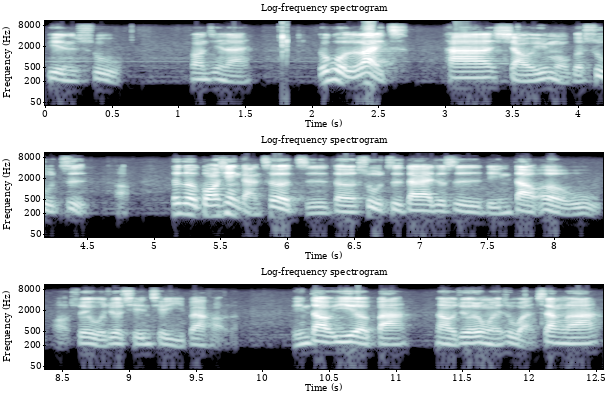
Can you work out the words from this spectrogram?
变数放进来。如果 light 它小于某个数字，啊，这个光线感测值的数字大概就是零到二五五，啊，所以我就先切一半好了，零到一二八，那我就认为是晚上啦。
